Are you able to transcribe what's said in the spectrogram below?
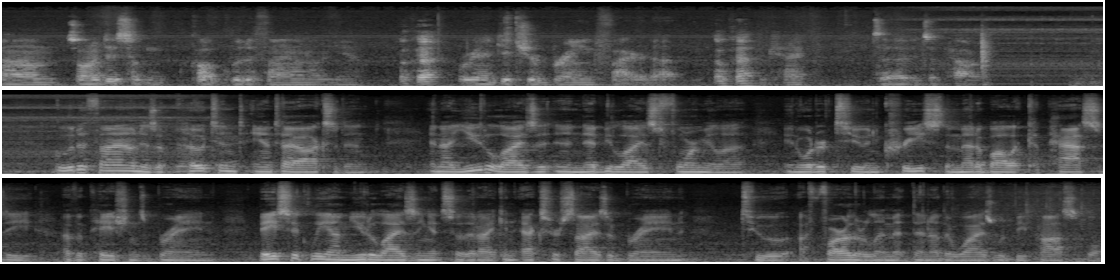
Um, so I want to do something called glutathione on you. Okay. We're gonna get your brain fired up. Okay. Okay. It's a it's a power. Glutathione is a potent antioxidant, and I utilize it in a nebulized formula in order to increase the metabolic capacity of a patient's brain. Basically, I'm utilizing it so that I can exercise a brain to a farther limit than otherwise would be possible.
